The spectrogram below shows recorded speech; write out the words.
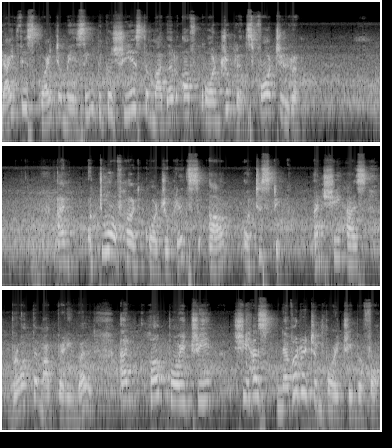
life is quite amazing because she is the mother of quadruplets, four children. And two of her quadruplets are autistic and she has brought them up very well. And her poetry, she has never written poetry before.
